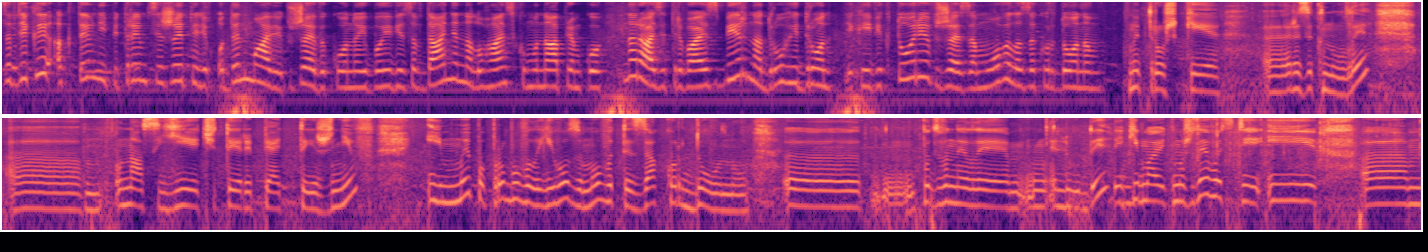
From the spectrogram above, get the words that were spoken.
Завдяки активній підтримці жителів один Мавік вже виконує бойові завдання на Луганському напрямку. Наразі триває збір на другий дрон, який Вікторія вже замовила за кордоном. Ми трошки е, ризикнули. Е, У нас є 4-5 тижнів, і ми спробували його замовити за кордону. Е, Подзвонили люди, які мають можливості, і ем,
